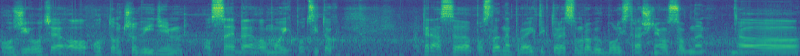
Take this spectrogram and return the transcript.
o živote, o, o tom, čo vidím, o sebe, o mojich pocitoch. Teraz e, posledné projekty, ktoré som robil, boli strašne osobné. Uh,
